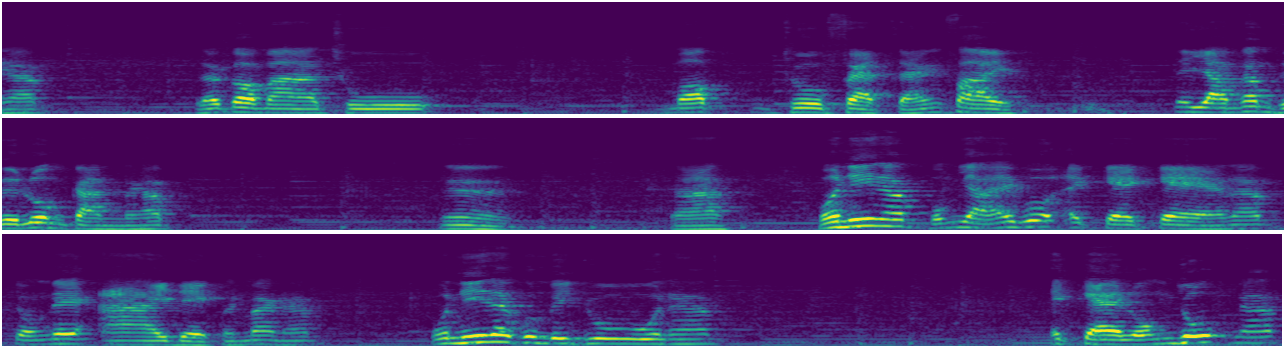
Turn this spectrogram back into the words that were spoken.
นะครับ แล้วก็มาชูม็อบชูแฟลตแสงไฟ ในยามค่ำคืนร่วมกันนะครับ เออนะวันนี้นะครับผมอยากให้พวกไอ้แก่ๆนะครับ จงได้อายเด็กมันบ้างนะครับ วันนี้ถ้าคุณไปดูนะครับ ไอ้แก่หลงยุคนะครับ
